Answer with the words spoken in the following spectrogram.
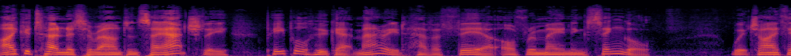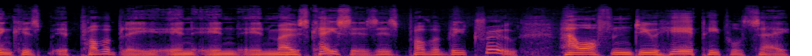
I could turn it around and say, actually, people who get married have a fear of remaining single which I think is probably in, in, in most cases is probably true. How often do you hear people say,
